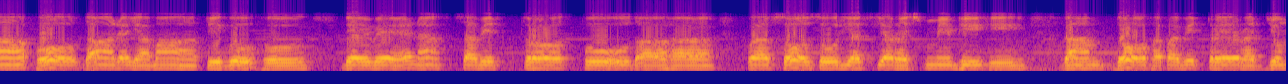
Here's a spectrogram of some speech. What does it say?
आपो धारयमातिगुः। देवेन सवित्रोत्पूताः। वसो सूर्यस्य रश्मिभिः गां दोहपवित्रे रज्जुं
